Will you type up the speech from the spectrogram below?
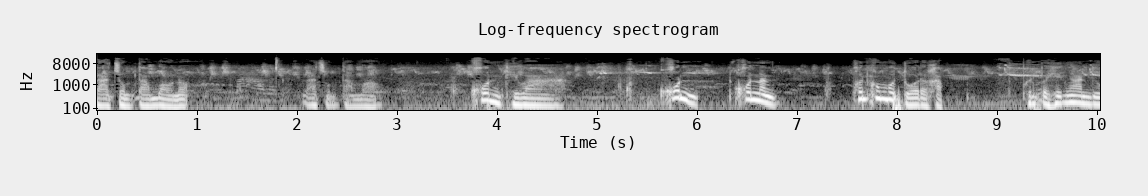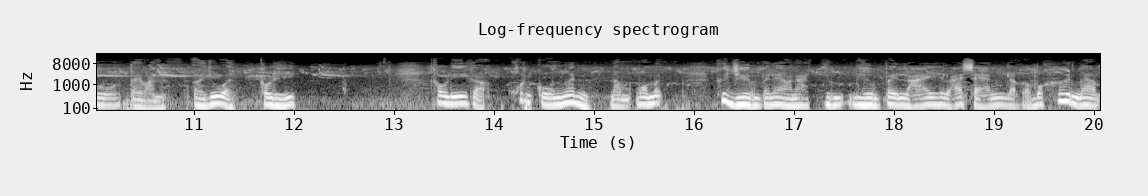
ลานสมตามเว้าเนาะลานสมตามเว้าคนที่ว่าคนคนนั้นเพิ่นคงบ่ตัวเด้อครับ เพิ่นไปเฮ็ดงานอยู่ไต้หวัน เอออยู่เกาหลี เกาหลีก็คนโกงเงินนะบ่แม่น คือยืมไปแล้วนะยืมยืมไปหลายหลายแสนแล้วก็บ่คืนนะครับ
